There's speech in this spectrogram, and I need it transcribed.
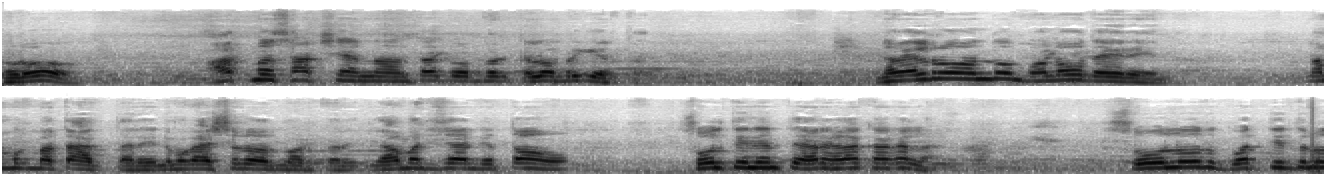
ನೋಡು, ಆತ್ಮಸಾಕ್ಷಿ ಅನ್ನೋ ಅಂಥದ್ದು ಒಬ್ಬರು ಕೆಲವೊಬ್ಬರಿಗೆ ಇರ್ತದೆ. ನಾವೆಲ್ಲರೂ ಒಂದು ಮನೋಧೈರ್ಯದಿಂದ ನಮಗೆ ಮತ ಹಾಕ್ತಾರೆ ನಮಗೆ ಆಶೀರ್ವಾದ ಮಾಡ್ತಾರೆ. ಯಾವ ಮನುಷ್ಯ ನಿಂತಾವು ಸೋಲ್ತೀನಿ ಅಂತ ಯಾರು ಹೇಳೋಕ್ಕಾಗಲ್ಲ. ಸೋಲೋದು ಗೊತ್ತಿದ್ರೂ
